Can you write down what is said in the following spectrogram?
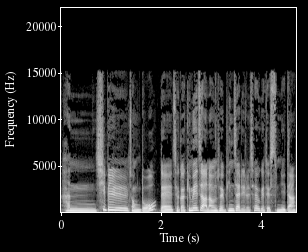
한 10일 정도, 네, 제가 김혜지 아나운서의 빈자리를 채우게 됐습니다.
